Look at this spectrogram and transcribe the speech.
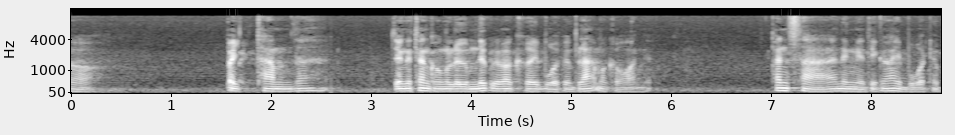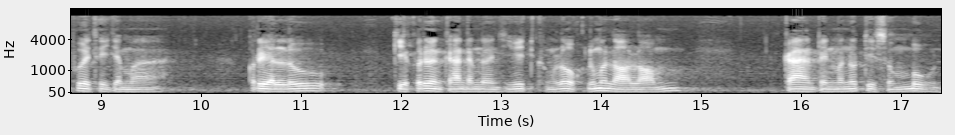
ก็ ไปทำซะจนกระทั่งคงลืมนึกไปว่าเคยบวชเป็นพระมาก่อนเนี่ย พรรษาหนึ่งเนี่ยที่ก็ให้บวชเพื่อที่จะมาเรียนรู้เกี่ยวกับเรื่องการดำเนินชีวิตของโลกหรือมาหล่อหลอม การเป็นมนุษย์ที่สมบูรณ์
